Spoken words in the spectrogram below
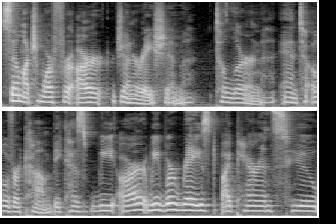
so much more for our generation to learn and to overcome because we are we were raised by parents who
